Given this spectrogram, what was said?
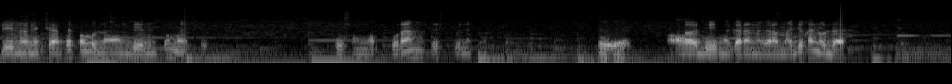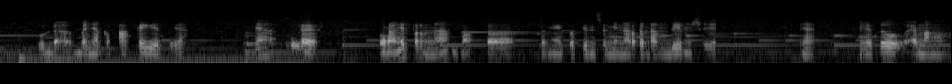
di Indonesia itu penggunaan BIM itu masih, masih sangat kurang sih sebenarnya. Iya. kalau di negara-negara maju kan udah udah banyak kepake gitu ya. Ya eh orangnya pernah mau ke ngikutin seminar tentang BIM sih. Ya itu emang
